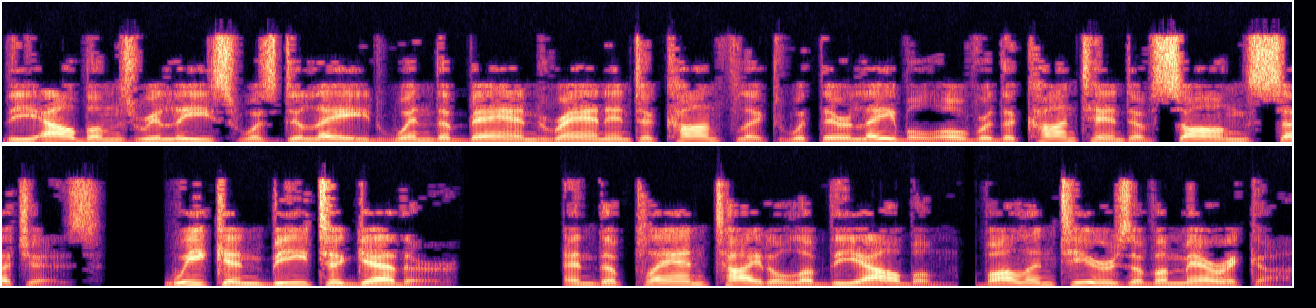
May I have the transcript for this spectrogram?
The album's release was delayed when the band ran into conflict with their label over the content of songs such as «We Can Be Together» and the planned title of the album, Volunteers of America,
